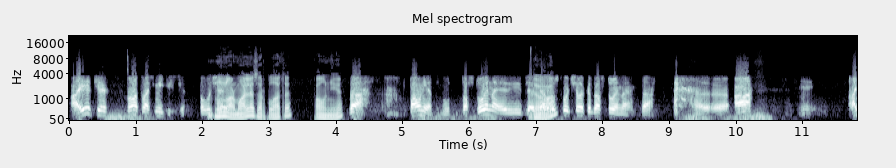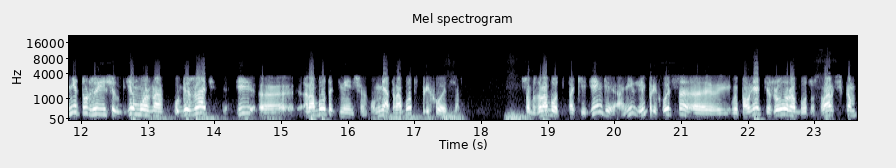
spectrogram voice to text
а эти, ну, от 80 Ну, получают. нормальная зарплата. Вполне. Да, вполне ну, достойная и для, для Да. русского человека достойная, да. Э, А они тут же ищут, где можно убежать и э, работать меньше. У меня работать приходится. Чтобы заработать такие деньги, они, им приходится э, выполнять тяжелую работу сварщиком,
